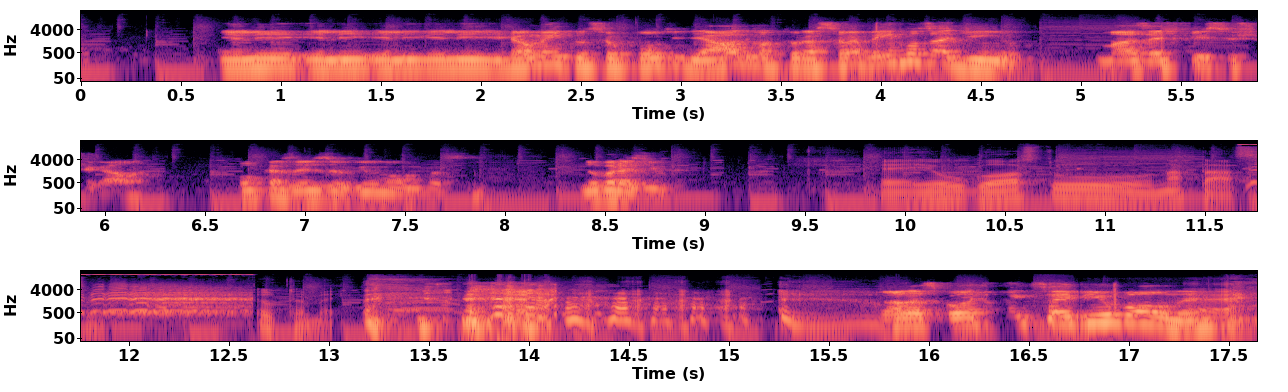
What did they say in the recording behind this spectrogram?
ele, ele, ele, ele realmente, no seu ponto ideal de maturação, é bem rosadinho. Mas é difícil chegar lá. Poucas vezes eu vi uma uva assim. No Brasil. É, eu gosto na taça. Eu também. Afinal das contas, tem que sair vinho bom, né?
